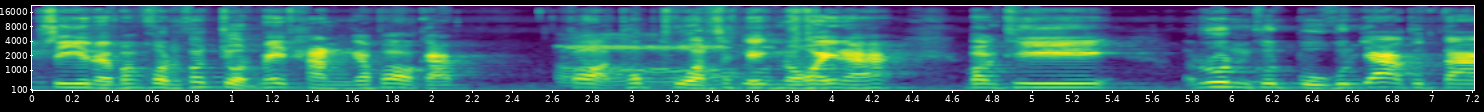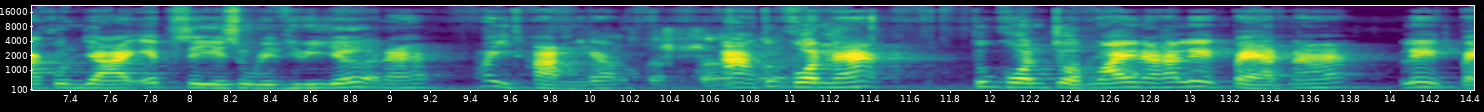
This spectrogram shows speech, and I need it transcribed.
FC หน่อยบางคนเขาจดไม่ทันครับพ่อครับอ๋อก็ทบทวนสักเล็กน้อยนะฮะบางทีรุ่นคุณปู่คุณย่าคุณตาคุณยาย FC สุรินทร์ทีวีเยอะนะฮะไม่ทันครับอะทุกคนนะฮะทุกคนจดไว้นะฮะเลขแปดนะฮะเลขแป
